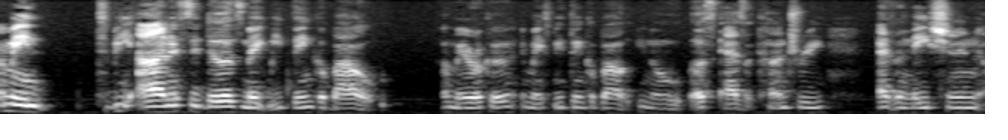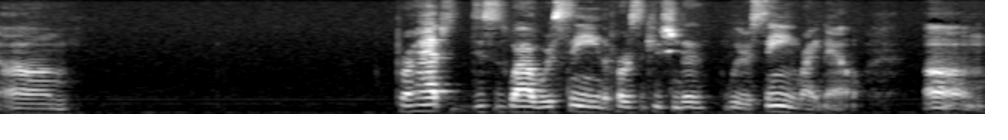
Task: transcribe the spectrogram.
i mean to be honest it does make me think about America. It makes me think about, you know, us as a country, as a nation. Um, perhaps this is why we're seeing the persecution that we're seeing right now. Um,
